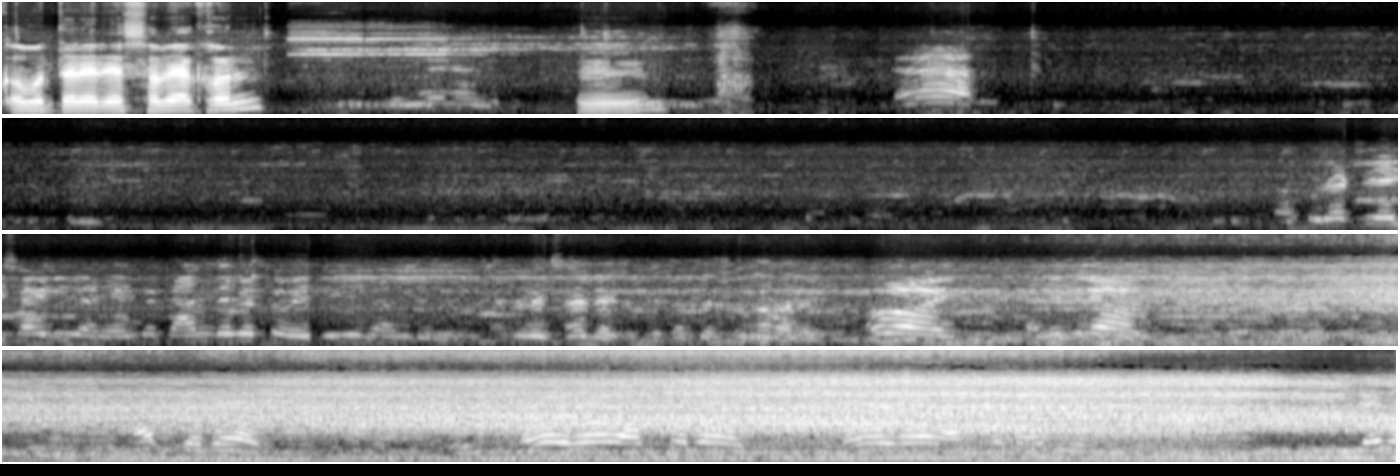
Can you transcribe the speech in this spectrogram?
কবুতরের রেস হবে এখন। হুম। হ্যাঁ এই সাইডে জানি টান দেবে তো এই দিকে টান দেবে। এই সাইড আছে এটা তো সোজা মানে ও ভাই আমি দিলাম। আটটা পাস হ্যাঁ হ্যাঁ আটটা পাস হ্যাঁ হ্যাঁ আটটা পাস দিলাম আল্লাহ নাম দিয়েছি হ্যাঁ দিলাম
